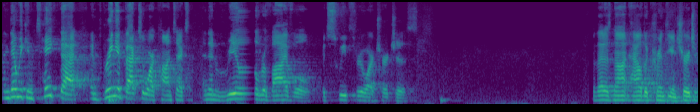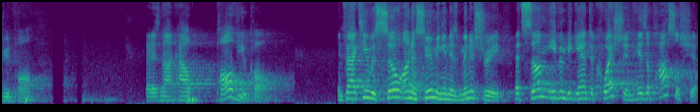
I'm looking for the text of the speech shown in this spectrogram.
And then we can take that and bring it back to our context, and then real revival would sweep through our churches. But that is not how the Corinthian church viewed Paul. That is not how Paul viewed Paul. In fact, he was so unassuming in his ministry that some even began to question his apostleship.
